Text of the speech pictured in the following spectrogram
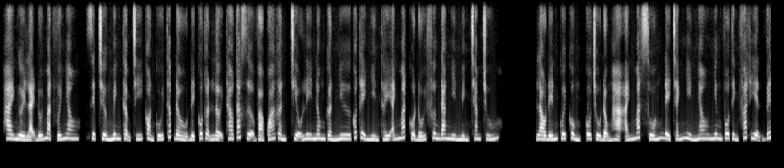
Hai người lại đối mặt với nhau, Diệp Trường Minh thậm chí còn cúi thấp đầu để cô thuận lợi thao tác dựa vào quá gần, Triệu Ly Nông gần như có thể nhìn thấy ánh mắt của đối phương đang nhìn mình chăm chú. Lao đến cuối cùng, cô chủ động hạ ánh mắt xuống để tránh nhìn nhau nhưng vô tình phát hiện vết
